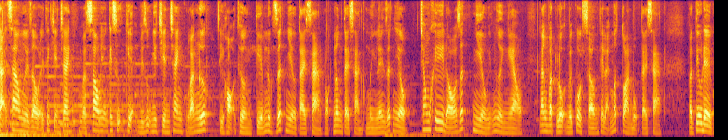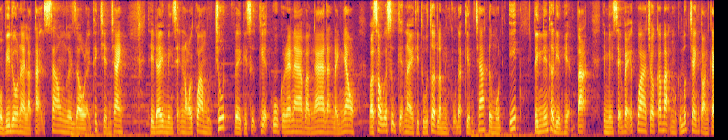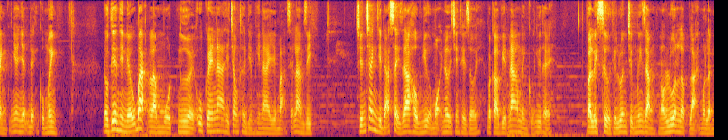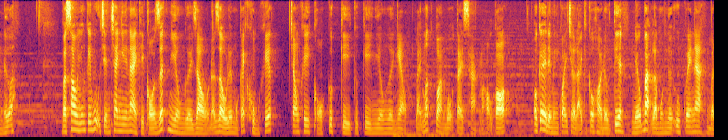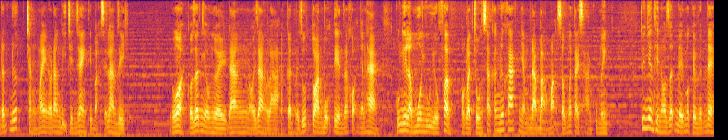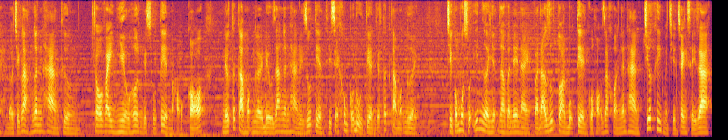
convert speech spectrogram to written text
tại sao người giàu lại thích chiến tranh? Và sau những cái sự kiện, ví dụ như chiến tranh của các nước, thì họ thường kiếm được rất nhiều tài sản hoặc nâng tài sản của mình lên rất nhiều. Trong khi đó, rất nhiều những người nghèo đang vật lộn với cuộc sống thì lại mất toàn bộ tài sản. Và tiêu đề của video này là tại sao người giàu lại thích chiến tranh? Thì đây, mình sẽ nói qua một chút về cái sự kiện Ukraine và Nga đang đánh nhau. Và sau cái sự kiện này thì thú thật là mình cũng đã kiếm trác được một ít. Tính đến thời điểm hiện tại thì mình sẽ vẽ qua cho các bạn một cái bức tranh toàn cảnh cũng như nhận định của mình. Đầu tiên thì nếu bạn là một người Ukraine thì trong thời điểm hiện này bạn sẽ làm gì? Chiến tranh thì đã xảy ra hầu như ở mọi nơi trên thế giới và cả Việt Nam mình cũng như thế. Và lịch sử thì luôn chứng minh rằng nó luôn lặp lại một lần nữa. Và sau những cái vụ chiến tranh như thế này thì có rất nhiều người giàu đã giàu lên một cách khủng khiếp trong khi có cực kỳ cực kỳ nhiều người nghèo lại mất toàn bộ tài sản mà họ có. Ok, để mình quay trở lại cái câu hỏi đầu tiên. Nếu bạn là một người Ukraine và đất nước chẳng may nó đang bị chiến tranh thì bạn sẽ làm gì? Đúng rồi, có rất nhiều người đang nói rằng là cần phải rút toàn bộ tiền ra khỏi ngân hàng cũng như là mua nhu yếu phẩm hoặc là trốn sang các nước khác nhằm đảm bảo mạng sống và tài sản của mình. Tuy nhiên thì nó dẫn đến một cái vấn đề đó chính là ngân hàng thường cho vay nhiều hơn cái số tiền mà họ có. Nếu tất cả mọi người đều ra ngân hàng để rút tiền thì sẽ không có đủ tiền cho tất cả mọi người. Chỉ có một số ít người nhận ra vấn đề này và đã rút toàn bộ tiền của họ ra khỏi ngân hàng trước khi mà chiến tranh xảy ra.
